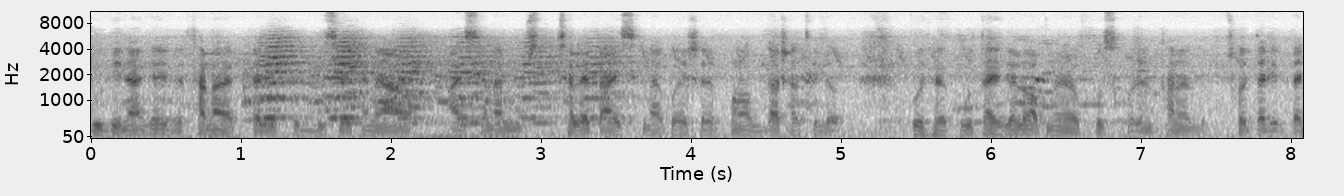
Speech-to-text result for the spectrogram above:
দুদিন আগে থানার একটা রিপোর্ট দিছে, এখানে আইসে না, ছেলেটা আইসে না করে সে প্রণব দাসা ছিল কোথায় কোথায় গেল, আপনারা খোঁজ করেন। থানার ছয় তারিখ তাই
